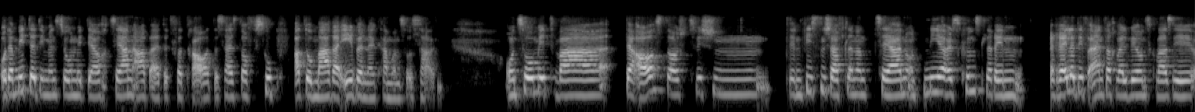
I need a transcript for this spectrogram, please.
oder mit der Dimension, mit der auch CERN arbeitet, vertraut. Das heißt, auf subatomarer Ebene kann man so sagen. Und somit war der Austausch zwischen den Wissenschaftlern und CERN und mir als Künstlerin relativ einfach, weil wir uns quasi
